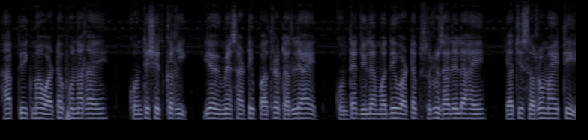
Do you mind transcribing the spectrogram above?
हा पीक मा वाटप होणार आहे? कोणते शेतकरी या विम्यासाठी पात्र ठरले आहेत? कोणत्या जिल्ह्यामध्ये वाटप सुरू झालेलं आहे याची सर्व माहिती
